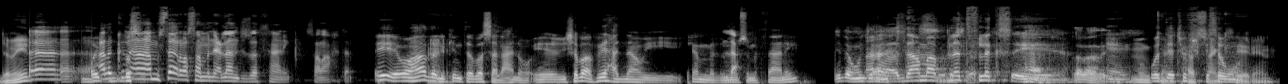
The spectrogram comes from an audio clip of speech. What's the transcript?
جميل؟ آه على كل أنا مستغرب أصلا من إعلان الجزء الثاني صراحة. اي وهذا اللي كنت بسأل عنه. إيه شباب في أحد ناوي يكمل الموسم الثاني؟ إذا أنا دام بنتفلكس اي إيه. ودي أشوف إيش يسوون. يعني.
